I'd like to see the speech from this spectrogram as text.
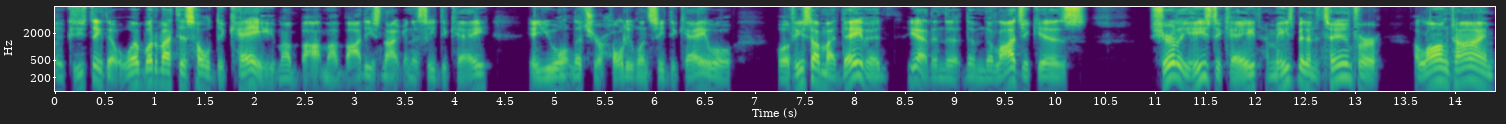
because uh, you think that what, what about this whole decay? My my body's not going to see decay. You won't let your Holy One see decay. Well, well, if he's talking about David, yeah, then the then the logic is surely he's decayed. I mean, he's been in the tomb for a long time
